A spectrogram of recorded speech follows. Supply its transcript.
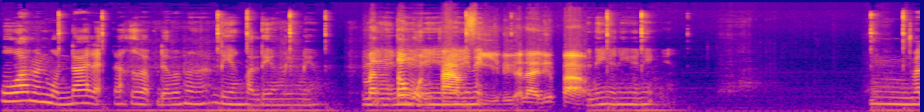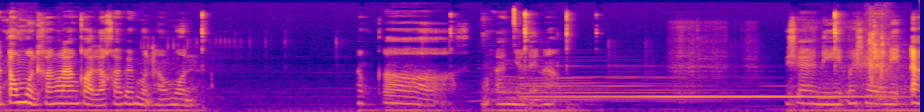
กูว่ามันหมุนได้แหละแต่คือแบบเดี๋ยวแป๊บนึงนะเรียงก่อนเรียงเรียงเรียงมันต้องหมุนตามสีหรืออะไรหรือเปล่าอยู่นี่อยู่นี่อยู่นี่ อืมมันต้องหมุนข้างล่างก่อนแล้วค่อยไปหมุนข้างบน แล้วก็สองอันอยู่ไหนนะ ไม่ใช่อันนี้ไม่ใช่อันนี้ อะ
